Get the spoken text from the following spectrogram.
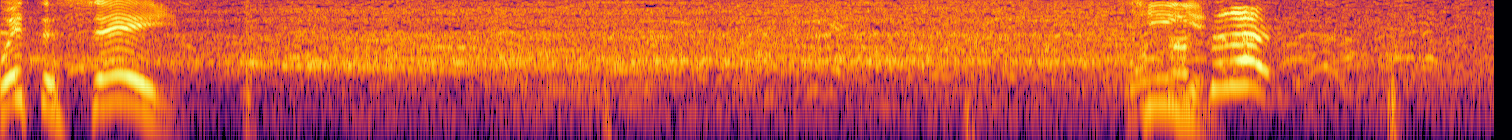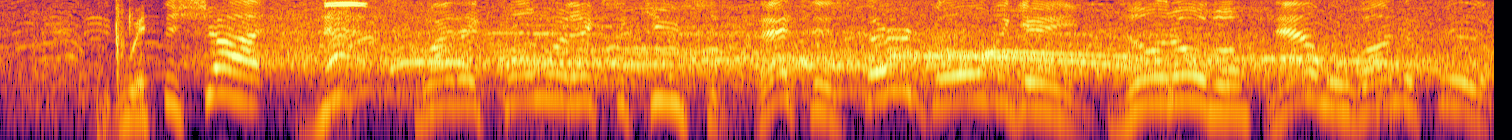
with the save. Keegan center. With the shot. That's why they call it execution. That's his third goal of the game. Villanova now move on to four.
